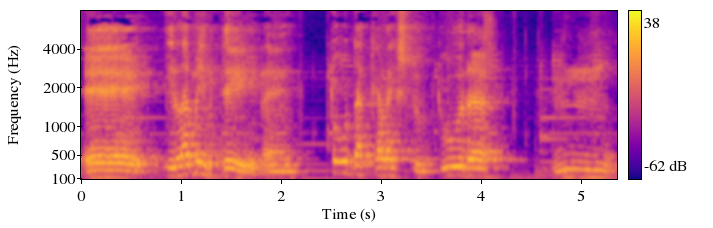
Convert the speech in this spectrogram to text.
é, e lamentei né, toda aquela estrutura hum,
